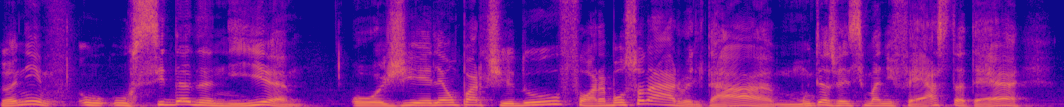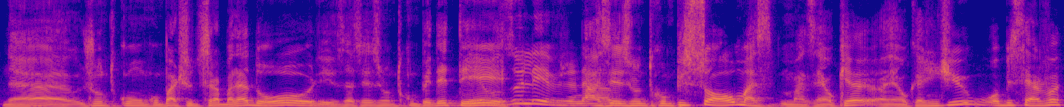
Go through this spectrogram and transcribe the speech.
Anne, o, o Cidadania, hoje, ele é um partido fora Bolsonaro. Ele tá, muitas vezes se manifesta até, né, junto com, com o Partido dos Trabalhadores, às vezes junto com o PDT. Deus o livre, né? Às vezes junto com o PSOL, mas, mas é, o que, é o que a gente observa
